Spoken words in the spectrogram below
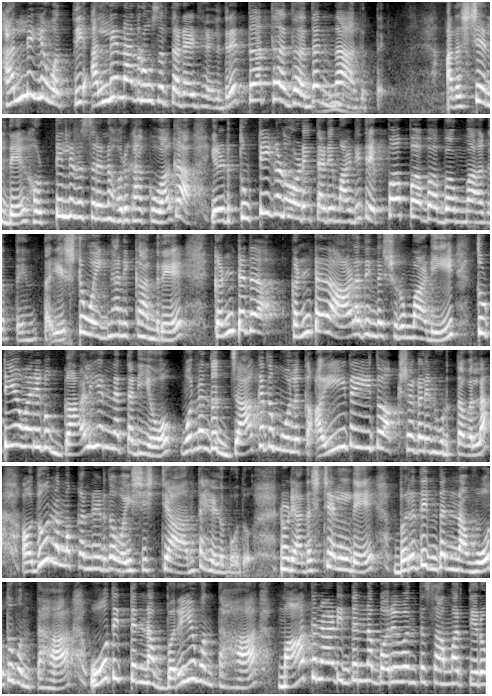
ಹಲ್ಲಿಗೆ ಒತ್ತಿ ಅಲ್ಲೇನಾದ್ರೂ ಉಸಿರು ತಡೆ ಅಂತ ಹೇಳಿದ್ರೆ ತ, ಥ, ಧ ದ ನ ಆಗುತ್ತೆ. ಅದಷ್ಟೇ ಅಲ್ಲದೆ ಹೊಟ್ಟೆಲಿರೋ ಉಸಿರನ್ನ ಹೊರಗೆ ಹಾಕುವಾಗ ಎರಡು ತುಟಿಗಳು ಒಡೆತಡೆ ಮಾಡಿದ್ರೆ ಪ ಬ ಬಮ್ಮ ಆಗುತ್ತೆ ಅಂತ. ಎಷ್ಟು ವೈಜ್ಞಾನಿಕ ಅಂದ್ರೆ ಕಂಠದ ಕಂಠದ ಆಳದಿಂದ ಶುರು ಮಾಡಿ ತುಟಿಯವರೆಗೂ ಗಾಳಿಯನ್ನ ತಡೆಯೋ ಒಂದೊಂದು ಜಾಗದ ಮೂಲಕ ಐದೈದು ಅಕ್ಷರಗಳನ್ನು ಹುಡ್ತಾವಲ್ಲ, ಅದು ನಮ್ಮ ಕನ್ನಡದ ವೈಶಿಷ್ಟ್ಯ ಅಂತ ಹೇಳ್ಬೋದು. ನೋಡಿ, ಅದಷ್ಟೇ ಅಲ್ಲದೆ ಬರೆದಿದ್ದನ್ನ ಓದುವಂತಹ, ಓದಿದ್ದನ್ನ ಬರೆಯುವಂತಹ, ಮಾತನಾಡಿದ್ದನ್ನ ಬರೆಯುವಂತ ಸಾಮರ್ಥ್ಯ ಇರೋ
